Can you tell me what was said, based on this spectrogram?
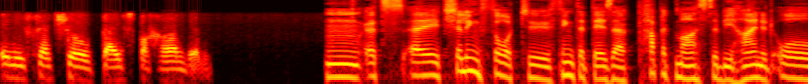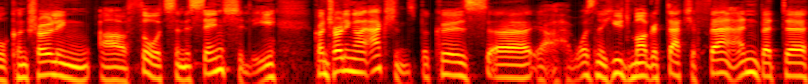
any factual base behind them. Mm, it's a chilling thought to think that there's a puppet master behind it all, controlling our thoughts and essentially controlling our actions. Because uh, yeah, I wasn't a huge Margaret Thatcher fan, but uh,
